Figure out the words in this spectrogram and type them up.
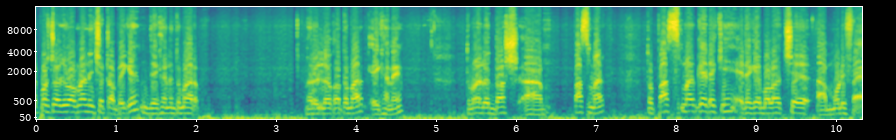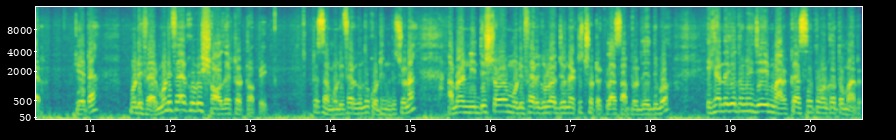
এরপর চলে যাব আমরা নিচের টপিকে যেখানে তোমার রইল কত মার্ক এখানে। তোমার হলো দশ পাঁচ মার্ক তো পাঁচ মার্কে এটা কি এটাকে বলা হচ্ছে মডিফায়ার কি এটা? মডিফায়ার মডিফায়ার খুবই সহজ একটা টপিক ঠিক আছে মডিফায়ার কিন্তু কঠিন কিছু না। আমরা নির্দিষ্টভাবে মডিফায়ারগুলোর জন্য একটা ছোট ক্লাস আপলোড দিয়ে দিব। এখান থেকে তুমি যেই মার্ক আছে, তোমার কত মার্ক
